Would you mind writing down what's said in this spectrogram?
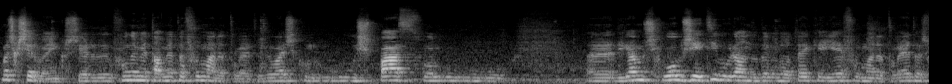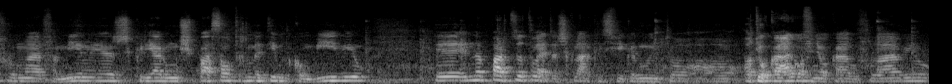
mas crescer bem, crescer fundamentalmente a formar atletas. Eu acho que o, o espaço, o, o, digamos que o objetivo grande da ludoteca é formar atletas, formar famílias, criar um espaço alternativo de convívio. Uh, na parte dos atletas, claro que isso fica muito ao, ao teu cargo, ao fim e ao cabo, Flávio.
